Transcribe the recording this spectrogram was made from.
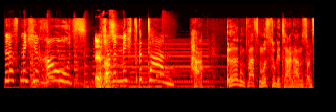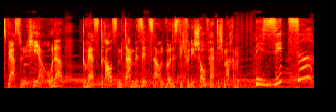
Lasst mich hier raus! Äh, ich habe nichts getan! Ha, irgendwas musst du getan haben, sonst wärst du nicht hier, oder? Du wärst draußen mit deinem Besitzer und würdest dich für die Show fertig machen. Besitzer?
